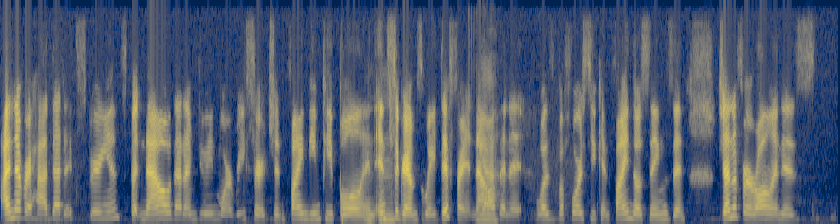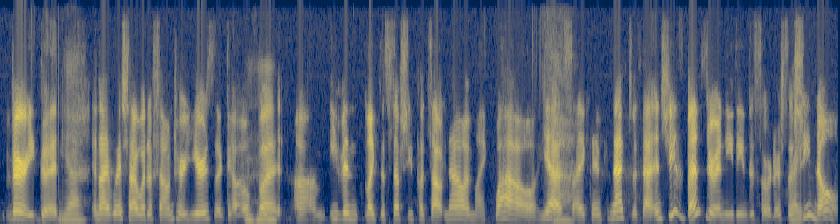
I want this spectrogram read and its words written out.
I never had that experience, but now that I'm doing more research and finding people, and Mhm. Instagram's way different now Yeah. than it was before, so you can find those things and Jennifer Rollin is very good, Yeah. and I wish I would have found her years ago. Mhm. But um, even like the stuff she puts out now, I'm like, wow, yes, Yeah. I can connect with that. And she's been through an eating disorder, so Right. she knows.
